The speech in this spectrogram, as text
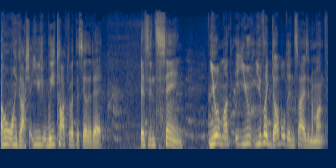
Oh my gosh, you, we talked about this the other day. It's insane. You a month, you you've like doubled in size in a month.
